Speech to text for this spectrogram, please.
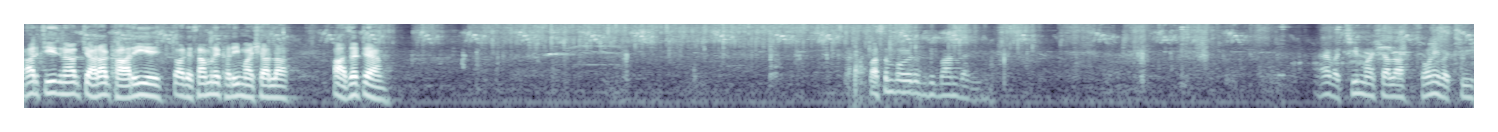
ਹਰ ਚੀਜ਼ ਜਨਾਬ ਚਾਰਾ ਖਾ ਰਹੀ ਹੈ ਤੁਹਾਡੇ ਸਾਹਮਣੇ ਖੜੀ ਮਾਸ਼ਾਅੱਲਾ ਹਾਜ਼ਰ ਟਾਈਮ ਪਸੰਦ ਹੋਵੇ ਤਾਂ ਤੁਸੀਂ ਬੰਦ ਆ ਜੀ। ਇਹ ਬੱਚੀ ਮਾਸ਼ਾਅੱਲਾ ਸੋਹਣੀ ਬੱਚੀ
